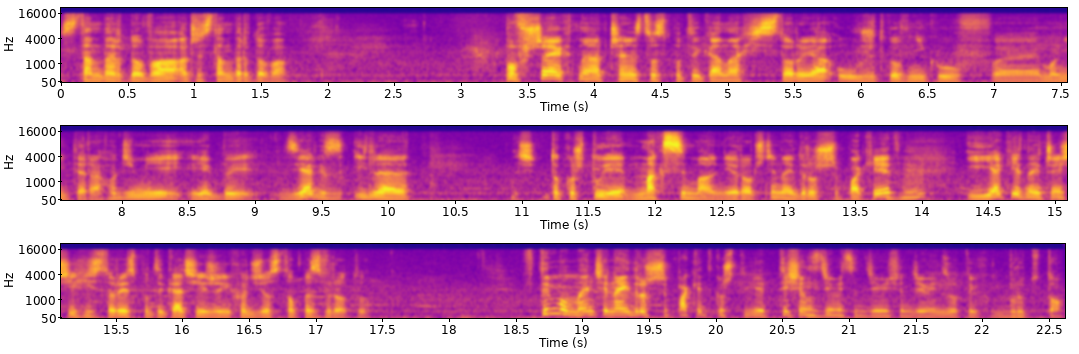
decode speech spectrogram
standardowa, a czy standardowa, powszechna, często spotykana historia u użytkowników e, monitera? Chodzi mi jakby, jak, z ile to kosztuje maksymalnie rocznie, najdroższy pakiet Mhm. i jakie najczęściej historie spotykacie, jeżeli chodzi o stopę zwrotu? W tym momencie najdroższy pakiet kosztuje 1999 zł brutto,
